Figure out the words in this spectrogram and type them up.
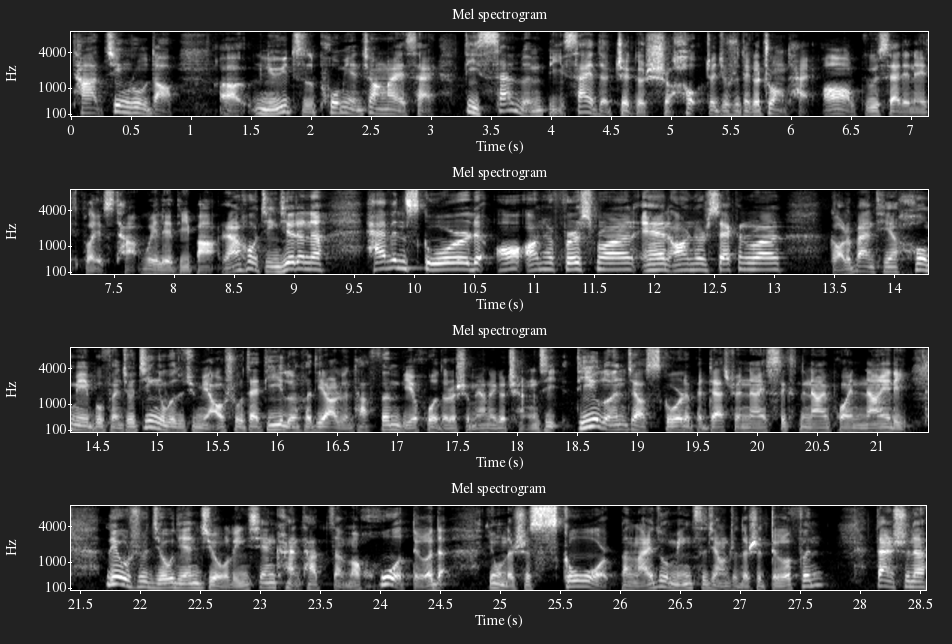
她进入到呃女子坡面障碍赛第三轮比赛的这个时候，这就是那个状态。哦，Gu sat in eighth place，她位列第八。然后紧接着呢，having scored all on her first run and on her second run。 搞了半天，后面一部分就进一步的去描述，在第一轮和第二轮，他分别获得了什么样的一个成绩。第一轮叫 scored a pedestrian nine sixty nine point nine 六十九点九零。先看他怎么获得的，用的是 score，本来做名词讲指的是得分，但是呢，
